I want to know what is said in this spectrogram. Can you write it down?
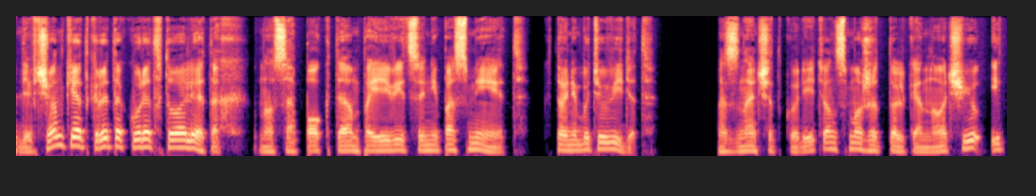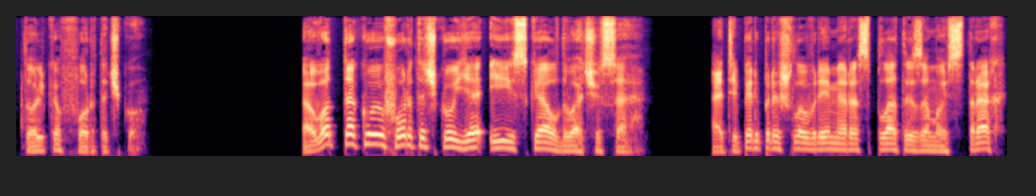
Девчонки открыто курят в туалетах, но сапог там появиться не посмеет, кто-нибудь увидит. Значит, курить он сможет только ночью и только в форточку. А вот такую форточку я и искал два часа. А теперь пришло время расплаты за мой страх,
